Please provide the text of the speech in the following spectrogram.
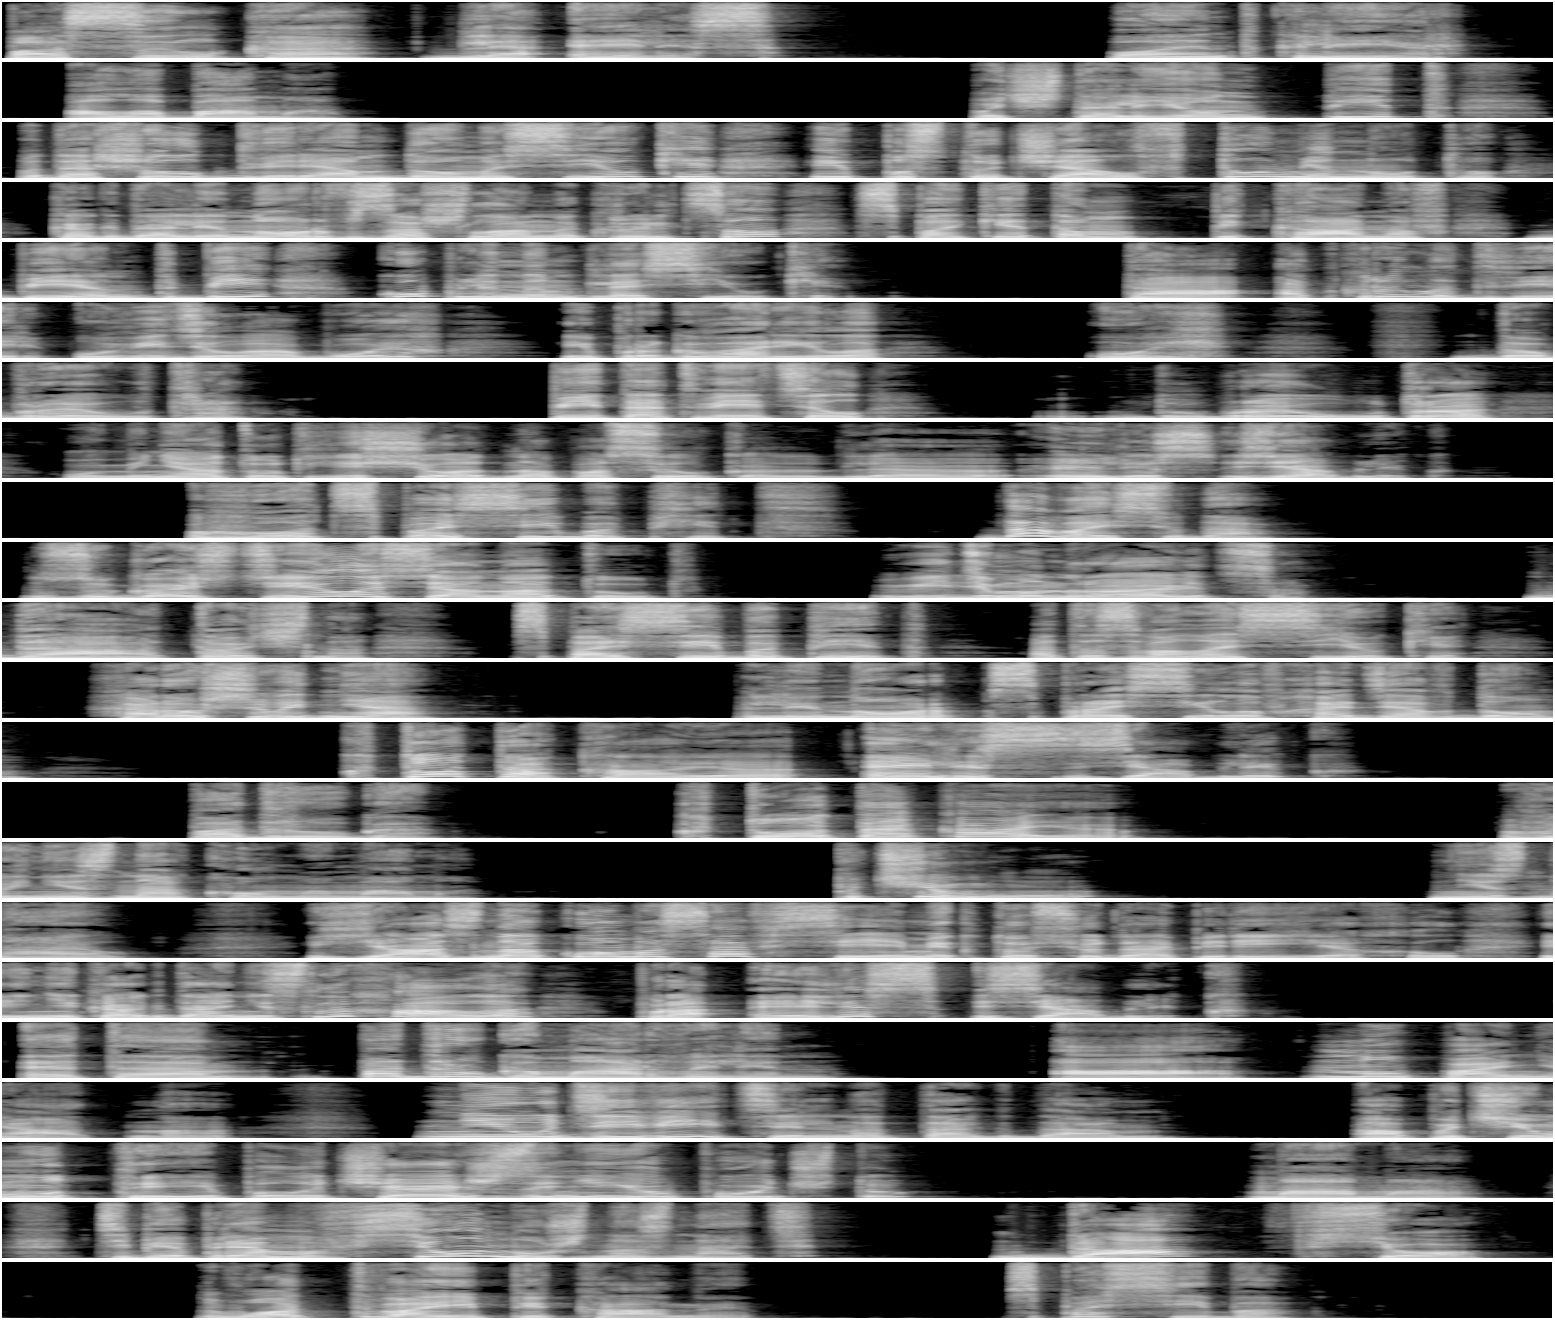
Посылка для Элис. Пойнт-Клир, Алабама. Почтальон Пит подошел к дверям дома Сьюки и постучал в ту минуту, когда Ленор взошла на крыльцо с пакетом пеканов B&B, купленным для Сьюки. Та открыла дверь, увидела обоих и проговорила «Ой, доброе утро». Пит ответил «Доброе утро. У меня тут еще одна посылка для Элис Зяблик». «Вот спасибо, Пит. Давай сюда». Загостилась она тут. Видимо, нравится. Да, точно. Спасибо, Пит, отозвалась Сьюки. Хорошего дня. Ленор спросила, входя в дом. Кто такая Элис Зяблик? Подруга. Кто такая? Вы не знакомы, мама. Почему? Не знаю. Я знакома со всеми, кто сюда переехал, и никогда не слыхала про Элис Зяблик. Это подруга Марвелин. А, ну понятно. Неудивительно тогда. А почему ты получаешь за нее почту? Мама, тебе прямо все нужно знать? Да, все. Вот твои пеканы. Спасибо.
